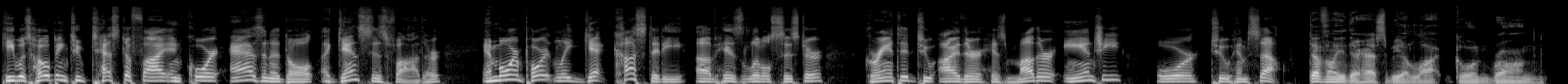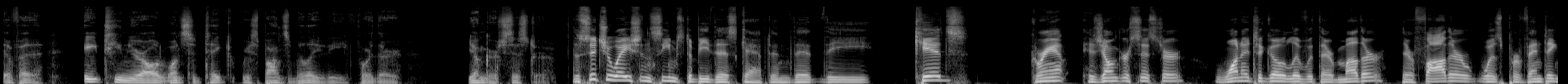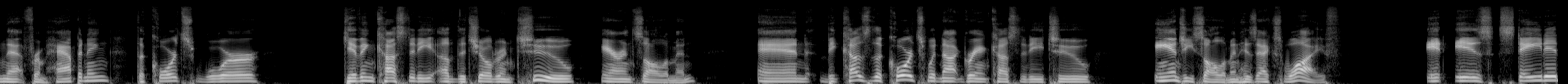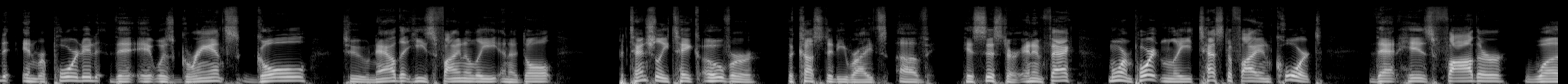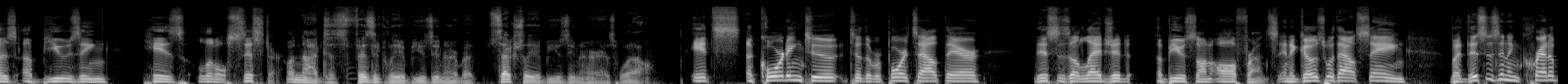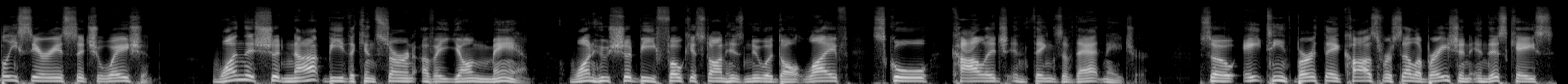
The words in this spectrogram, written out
He was hoping to testify in court as an adult against his father and, more importantly, get custody of his little sister granted to either his mother, Angie, or to himself. Definitely, there has to be a lot going wrong if a 18 year old wants to take responsibility for their younger sister. The situation seems to be this, Captain, that the kids, Grant, his younger sister, wanted to go live with their mother. Their father was preventing that from happening. The courts were giving custody of the children to Aaron Solomon. And because the courts would not grant custody to Angie Solomon, his ex wife, it is stated and reported that it was Grant's goal to, now that he's finally an adult, potentially take over the custody rights of his sister. And in fact, more importantly, testify in court that his father was abusing his little sister. Well, not just physically abusing her, but sexually abusing her as well. It's according to to the reports out there, this is alleged abuse on all fronts. And it goes without saying, but this is an incredibly serious situation. One that should not be the concern of a young man one who should be focused on his new adult life, school, college, and things of that nature. So, 18th birthday cause for celebration in this case,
